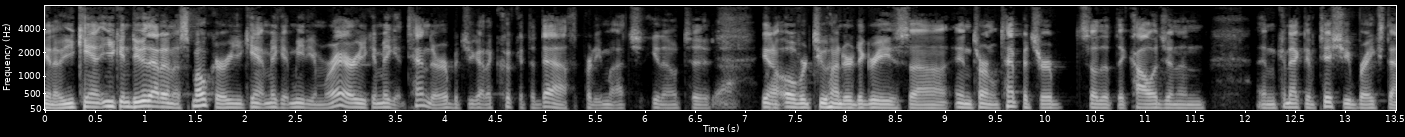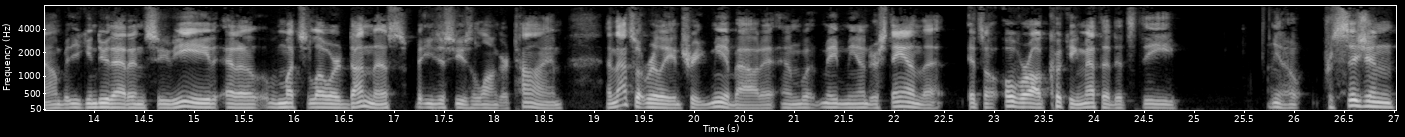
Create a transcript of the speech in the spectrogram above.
you know you can't you can do that in a smoker you can't make it medium rare you can make it tender but you got to cook it to death pretty much you know to yeah. you know over 200 degrees uh, internal temperature so that the collagen and and connective tissue breaks down but you can do that in sous vide at a much lower doneness but you just use a longer time. And that's what really intrigued me about it and what made me understand that it's an overall cooking method. It's the you know precision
